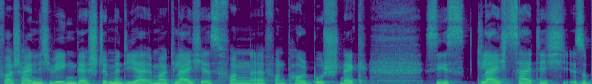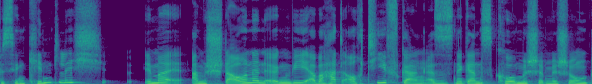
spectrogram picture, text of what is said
wahrscheinlich wegen der Stimme, die ja immer gleich ist von, äh, von Paul Buschneck, sie ist gleichzeitig so ein bisschen kindlich, immer am Staunen irgendwie, aber hat auch Tiefgang. Also es ist eine ganz komische Mischung.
